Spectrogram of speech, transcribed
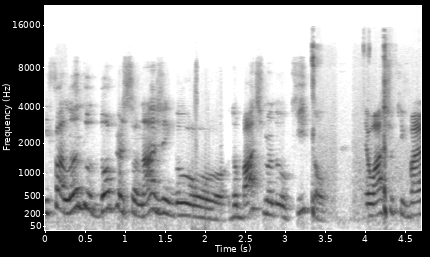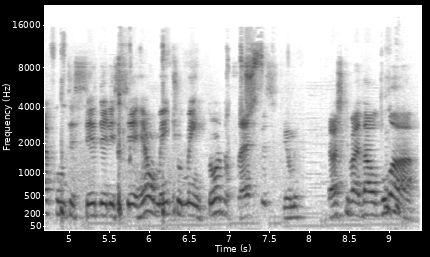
E falando do personagem do, do Batman, do Keaton, eu acho que vai acontecer dele ser realmente o mentor do Flash desse filme. Eu acho que vai dar alguma,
